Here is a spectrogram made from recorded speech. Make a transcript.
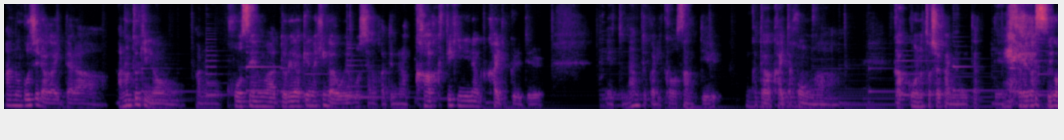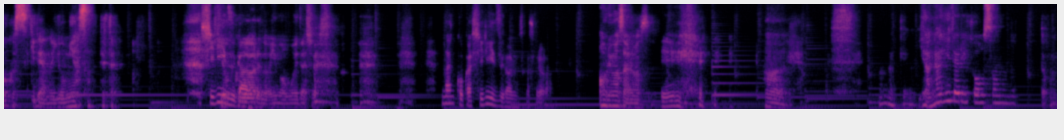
あのゴジラがいたら、あの時のあの光線はどれだけの被害を及ぼしたのかっていうのは科学的になんか書いてくれてる、えっ、と、なんとかリカオさんっていう方が書いた本が学校の図書館に置いてあって、それがすごく好きであの読み漁ってた。シリーズがあるのを今思い出しました。何個かシリーズがあるんですか、それは。ありますあります。ええはい。なんだっけな、柳田理香さんだったかな。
